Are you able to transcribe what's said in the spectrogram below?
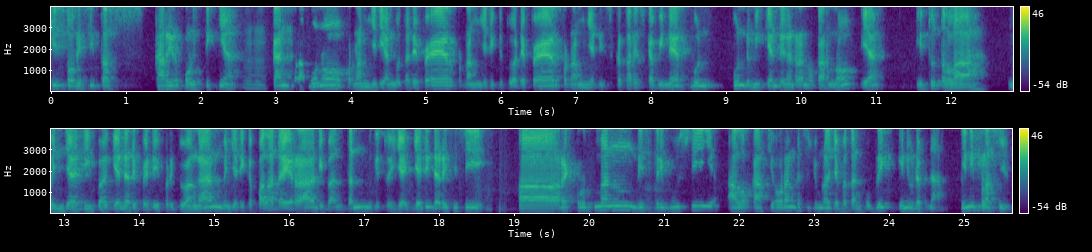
historisitas karir politiknya. Mm-hmm. Kan Pramono pernah menjadi anggota DPR, pernah menjadi ketua DPR, pernah menjadi sekretaris kabinet, pun pun demikian dengan Rano Karno ya, itu telah menjadi bagian dari PDI Perjuangan, menjadi kepala daerah di Banten begitu. Jadi dari sisi uh, rekrutmen, distribusi, alokasi orang ke sejumlah jabatan publik ini udah benar. Ini plusnya.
